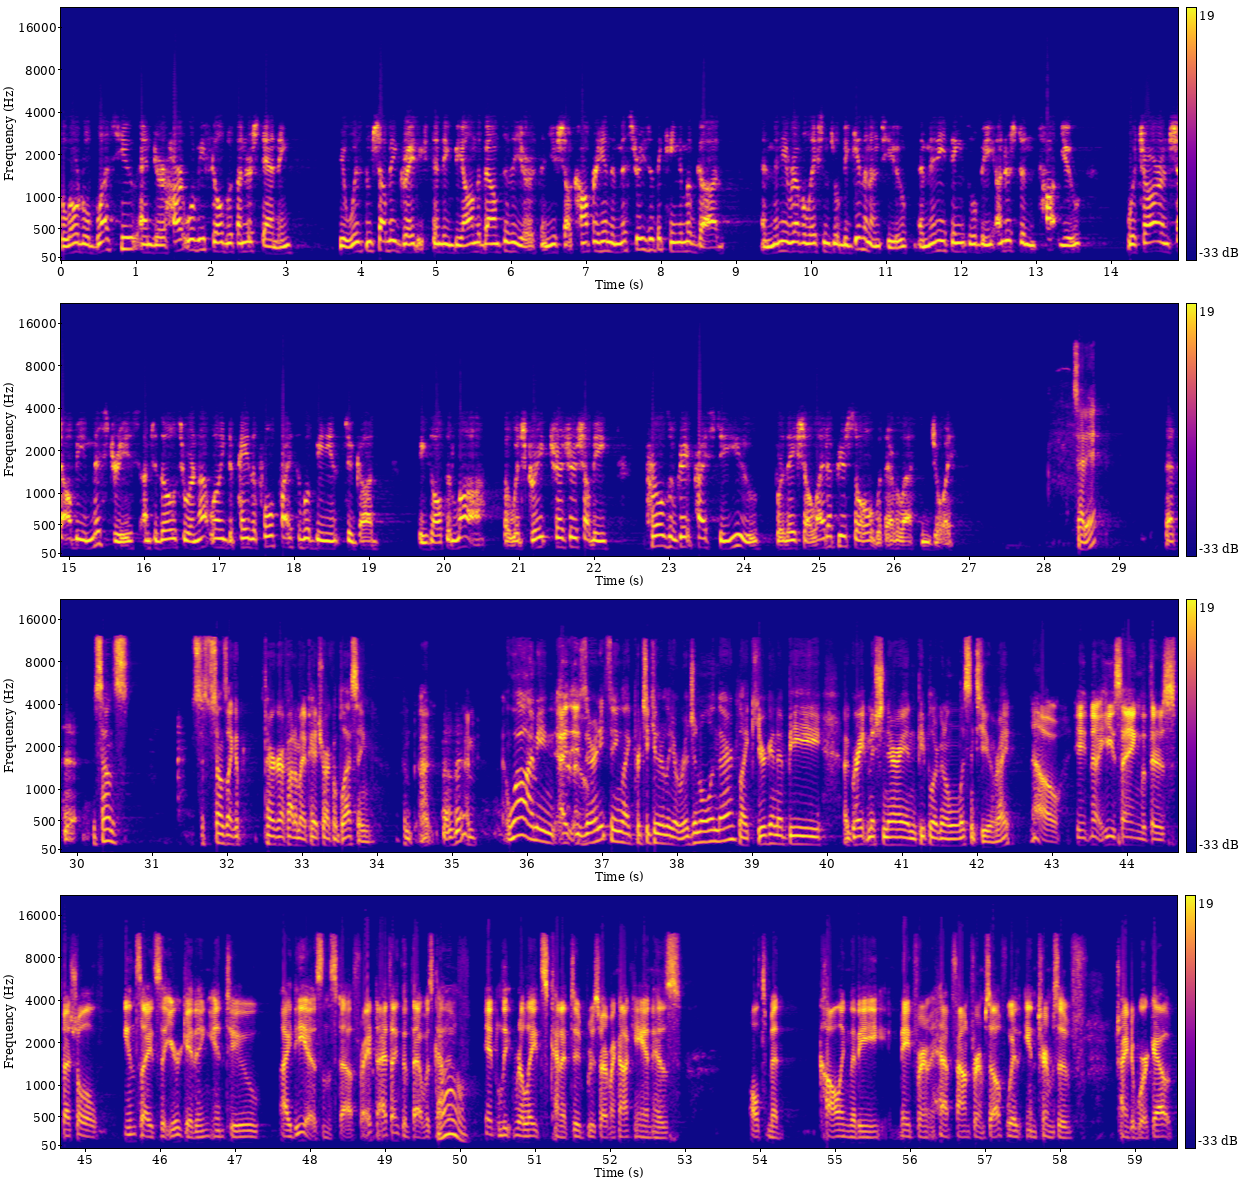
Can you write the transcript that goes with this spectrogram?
The Lord will bless you, and your heart will be filled with understanding. Your wisdom shall be great, extending beyond the bounds of the earth, and you shall comprehend the mysteries of the kingdom of God. And many revelations will be given unto you, and many things will be understood and taught you, which are and shall be mysteries unto those who are not willing to pay the full price of obedience to God's exalted law, but which great treasure shall be pearls of great price to you, for they shall light up your soul with everlasting joy. Is that it? That's it. It sounds it sounds like a paragraph out of my patriarchal blessing. I'm, I'm, Does it? I'm, well, I mean, uh, is there anything like particularly original in there? Like you're going to be a great missionary and people are going to listen to you, right? no, he, no, he's saying that there's special insights that you're getting into ideas and stuff, right? I think that that was kind of, Oh. it le- relates kind of to Bruce R. McConkie and his ultimate calling that he made for have found for himself with in terms of trying to work out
